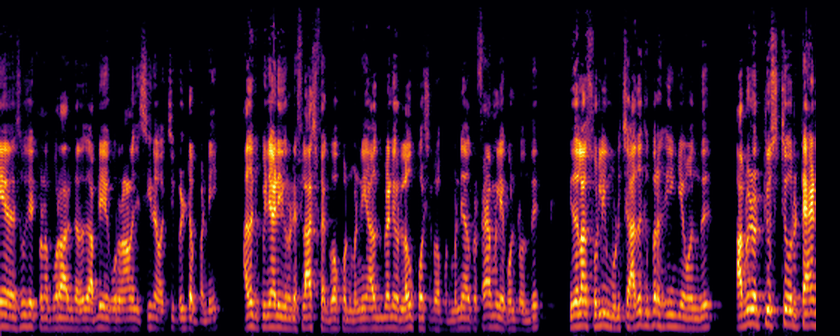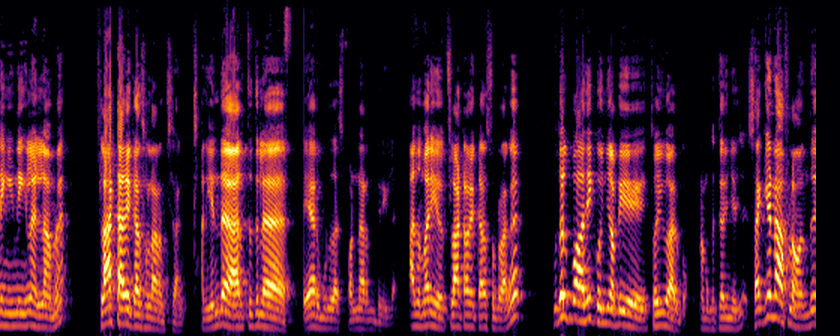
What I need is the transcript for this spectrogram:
ஏன் சூசைட் பண்ண போகிறாருங்கிறது அப்படியே ஒரு நாலஞ்சு சீனை வச்சு பில்டப் பண்ணி அதுக்கு பின்னாடி இவருடைய ஃப்ளாஷ்பேக் ஓப்பன் பண்ணி அதுக்கு பின்னாடி ஒரு லவ் போர்ஷன் ஓப்பன் பண்ணி அதுக்கு ஃபேமிலியை கொண்டு வந்து இதெல்லாம் சொல்லி முடிச்சு அதுக்கு பிறகு இங்கே வந்து அப்படின்னு ஒரு ட்விஸ்ட்டு ஒரு டேனிங் இன்னிங்லாம் இல்லாமல் ஃப்ளாட்டாகவே கதை சொல்ல ஆரம்பிச்சிட்டாங்க. அது எந்த அர்த்தத்தில் ஏஆர் முருகதாஸ் பண்ணாருன்னு தெரியல. அந்த மாதிரி ஃப்ளாட்டாகவே கதை சொல்கிறாங்க முதல் பாதி கொஞ்சம் அப்படியே தொய்வாக இருக்கும் நமக்கு தெரிஞ்சது. செகண்ட் ஹாஃபில் வந்து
